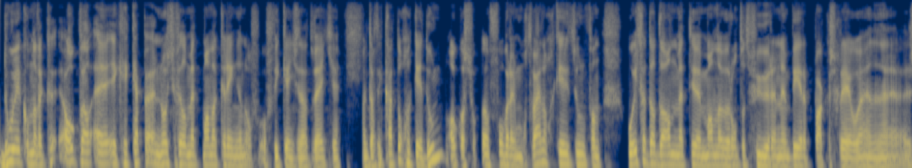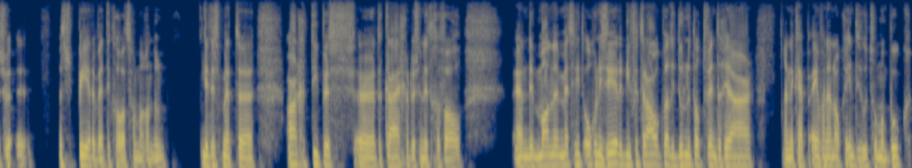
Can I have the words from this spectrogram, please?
doe ik omdat ik ook wel. Eh, ik, ik heb eh, nooit zoveel met mannenkringen of, of weekendje, dat weet je. Maar ik dacht, ik ga het toch een keer doen. Ook als voorbereiding mochten wij nog een keer iets doen. Van hoe is dat dan met de mannen rond het vuur en een beren pakken schreeuwen en uh, met speren, weet ik wel wat ze allemaal gaan doen. Dit is met uh, archetypes, de krijger dus in dit geval. En de mannen, mensen die het organiseren, die vertrouw ik wel. Die doen het al twintig jaar. En ik heb een van hen ook geïnterviewd voor mijn boek.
